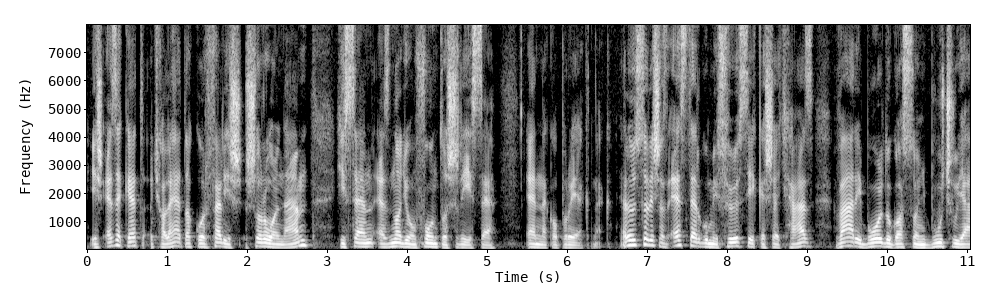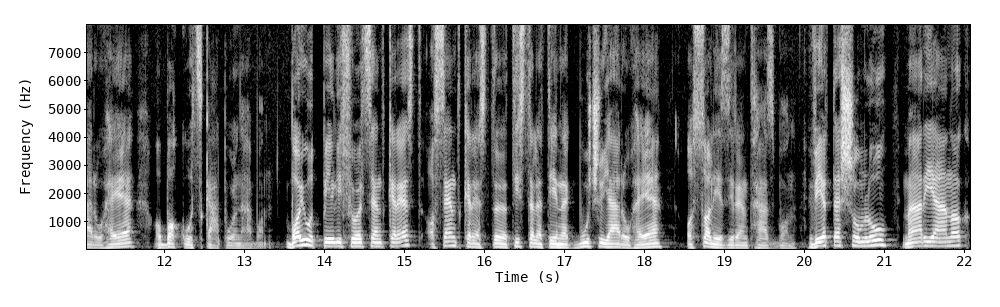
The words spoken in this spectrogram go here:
és ezeket, hogyha lehet, akkor fel is sorolnám, hiszen ez nagyon fontos része ennek a projektnek. Először is az Esztergomi Főszékesegyház Vári Boldogasszony búcsújáró helye a Bakóc kápolnában. Bajót Péli Földszentkereszt, a Szentkereszt tiszteletének búcsújáró helye a Szalézi rendházban. Vértes Somló Máriának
